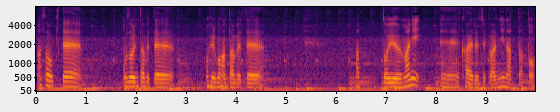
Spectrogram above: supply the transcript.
朝起きてお雑煮食べてお昼ご飯食べてあっという間にえー、帰る時間になったと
